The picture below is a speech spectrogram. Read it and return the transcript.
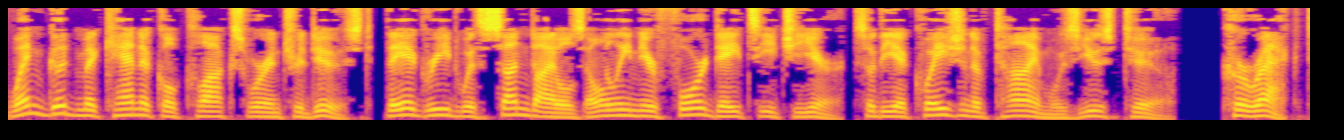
When good mechanical clocks were introduced, they agreed with sundials only near four dates each year, so the equation of time was used to «correct»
